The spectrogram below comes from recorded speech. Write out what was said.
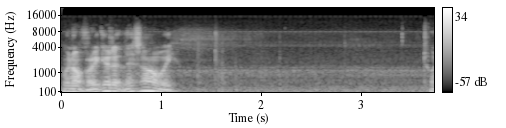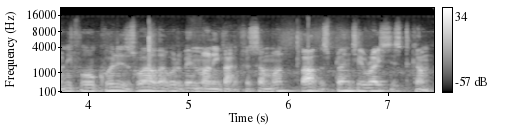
We're not very good at this, are we? 24 quid as well, that would have been money back for someone, but there's plenty of races to come.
